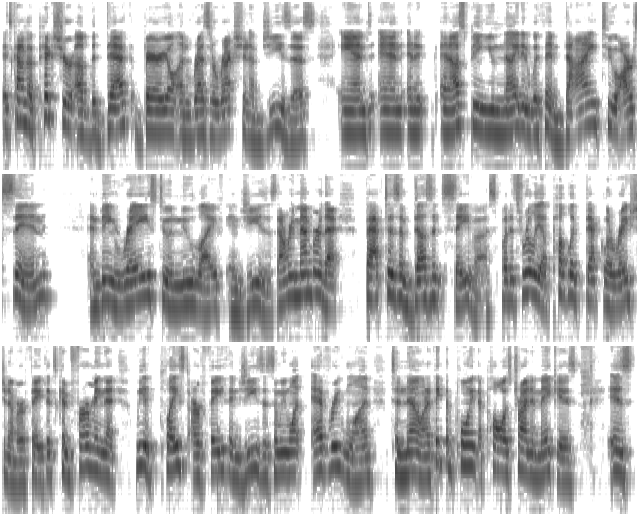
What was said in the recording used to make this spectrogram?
it's kind of a picture of the death, burial and resurrection of Jesus and and and it, and us being united with him, dying to our sin and being raised to a new life in Jesus. Now remember that baptism doesn't save us, but it's really a public declaration of our faith. It's confirming that we have placed our faith in Jesus and we want everyone to know. And I think the point that Paul is trying to make is is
